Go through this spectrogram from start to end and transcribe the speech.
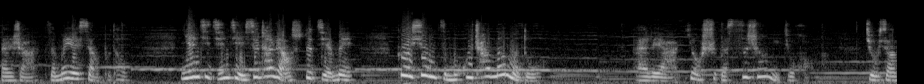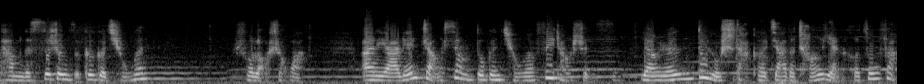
三傻怎么也想不透，年纪仅仅相差两岁的姐妹，个性怎么会差那么多？艾莉亚要是个私生女就好了，就像他们的私生子哥哥琼恩。说老实话，艾丽亚连长相都跟琼恩非常神似，两人都有史塔克家的长脸和棕发。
